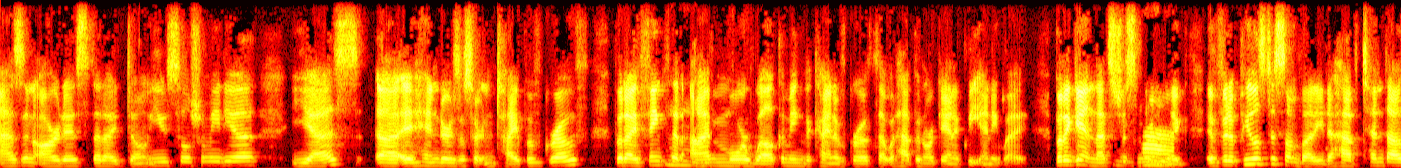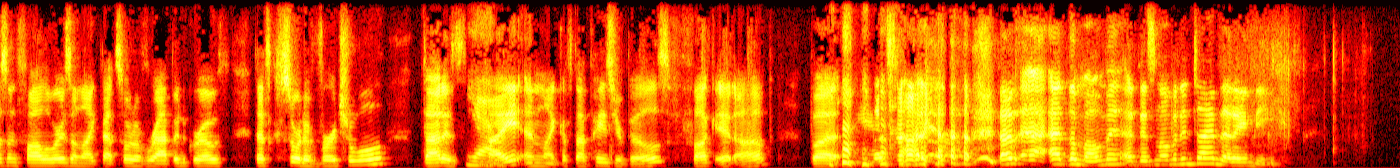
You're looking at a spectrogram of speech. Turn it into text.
as an artist that I don't use social media? Yes, uh, it hinders a certain type of growth, but I think that Mhm. I'm more welcoming the kind of growth that would happen organically anyway. But again, that's just me. Yeah. Like, if it appeals to somebody to have 10,000 followers and like that sort of rapid growth that's sort of virtual, that is Yeah. tight. And like, if that pays your bills, fuck it up. But that's not that at the moment, at this moment in time, that ain't me.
